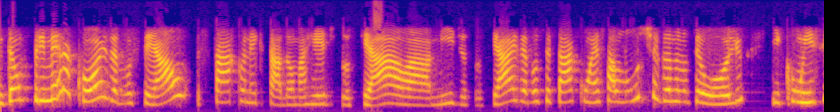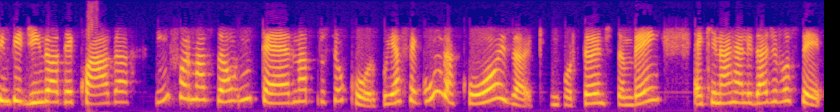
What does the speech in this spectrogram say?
Então, primeira coisa, você ao estar conectado a uma rede social, a mídias sociais, é você estar tá com essa luz chegando no seu olho e com isso impedindo a adequada informação interna para o seu corpo. E a segunda coisa importante também é que na realidade você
